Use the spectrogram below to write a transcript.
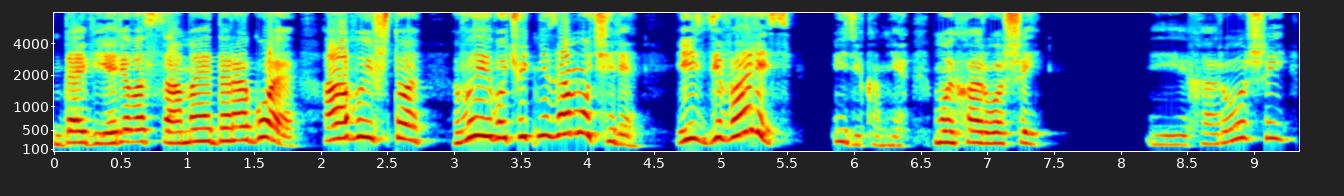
доверила самое дорогое, а вы что? Вы его чуть не замучили? Издевались? Иди ко мне, мой хороший!» И хороший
